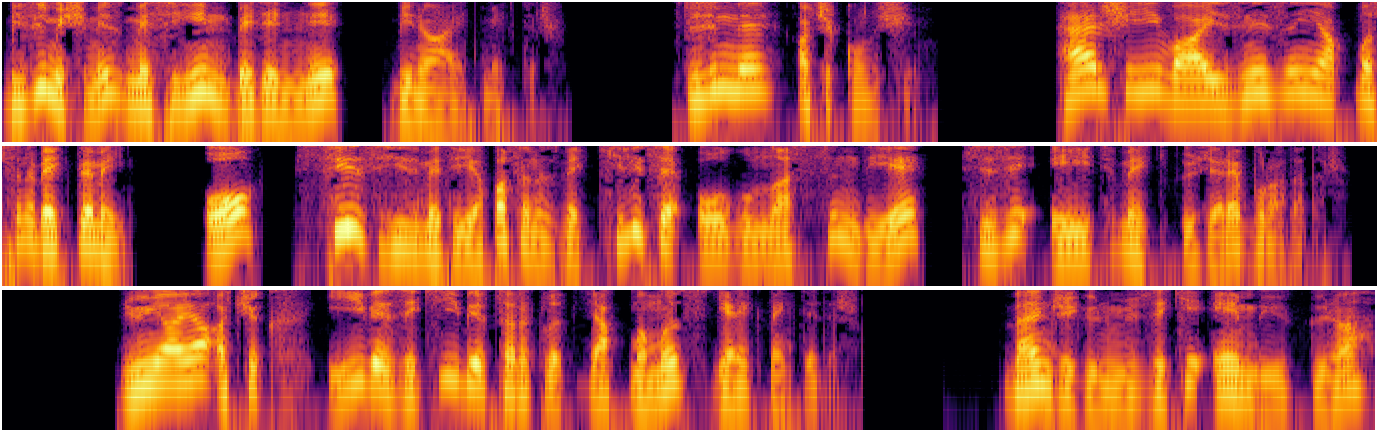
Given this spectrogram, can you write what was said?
Bizim işimiz Mesih'in bedenini bina etmektir. Sizinle açık konuşayım. Her şeyi vaizinizin yapmasını beklemeyin. O siz hizmeti yapasınız ve kilise olgunlaşsın diye sizi eğitmek üzere buradadır. Dünyaya açık, iyi ve zeki bir tanıklık yapmamız gerekmektedir. Bence günümüzdeki en büyük günah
